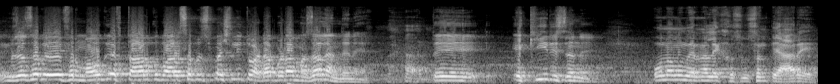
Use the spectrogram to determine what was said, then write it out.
ਮਿਰਜ਼ਾ ਸਾਹਿਬ ਇਹ ਫਰਮਾਓ ਕਿ ਅਫਤਾਬ ਕਬਾਲ ਸਾਹਿਬ ਸਪੈਸ਼ਲੀ ਤੁਹਾਡਾ ਬੜਾ ਮਜ਼ਾ ਲੈਂਦੇ ਨੇ ਤੇ ਇਹ ਕੀ ਰੀਜ਼ਨ ਹੈ ਉਹਨਾਂ ਨੂੰ ਮੇਰੇ ਨਾਲ ਇੱਕ ਖਸੂਸਨ ਪਿਆਰ ਹੈ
